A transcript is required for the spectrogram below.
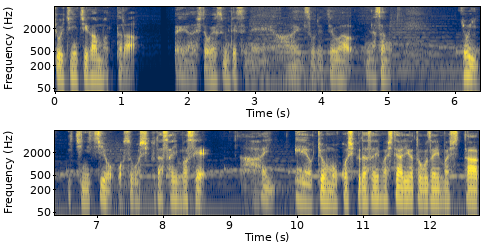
今日一日頑張ったら、えー、明日お休みですね。はい。それでは、皆さん、良い一日をお過ごしくださいませ。はい。えー、今日もお越しくださいましてありがとうございました。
